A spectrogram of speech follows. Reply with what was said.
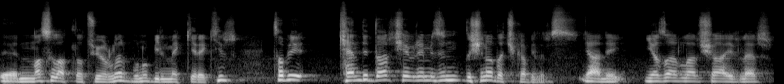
e, nasıl atlatıyorlar bunu bilmek gerekir. Tabii kendi dar çevremizin dışına da çıkabiliriz. Yani yazarlar, şairler,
